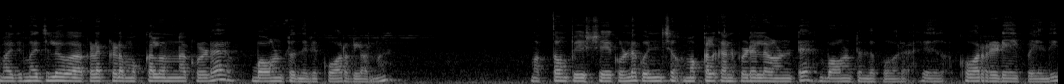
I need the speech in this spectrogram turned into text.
మధ్య మధ్యలో అక్కడక్కడ ముక్కలు ఉన్నా కూడా బాగుంటుంది ఇది మొత్తం పేస్ట్ చేయకుండా కొంచెం మొక్కలు కనపడేలా ఉంటే బాగుంటుంది కూర. ఇది కూర రెడీ అయిపోయింది.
